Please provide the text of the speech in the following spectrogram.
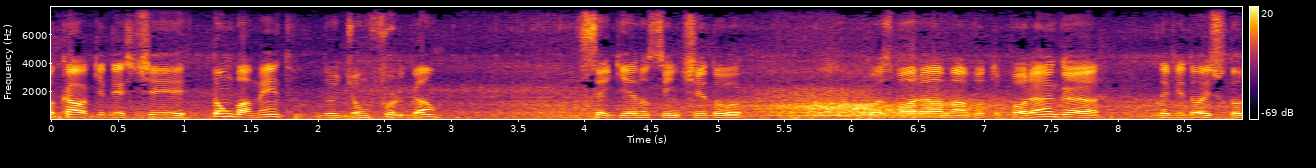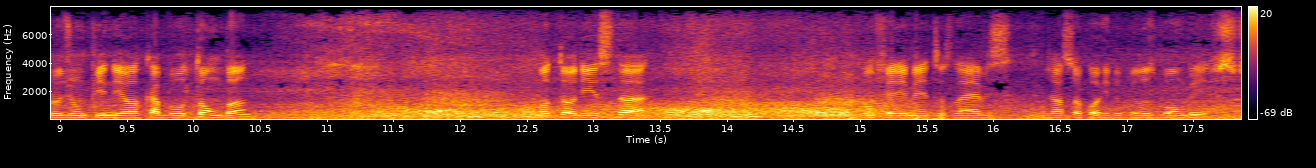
Local aqui deste tombamento de um furgão seguia no sentido Cosmorama Votuporanga devido ao estouro de um pneu acabou tombando. Motorista com ferimentos leves já socorrido pelos bombeiros.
